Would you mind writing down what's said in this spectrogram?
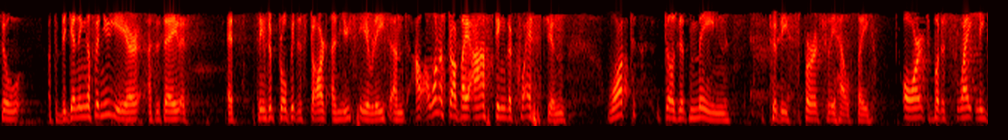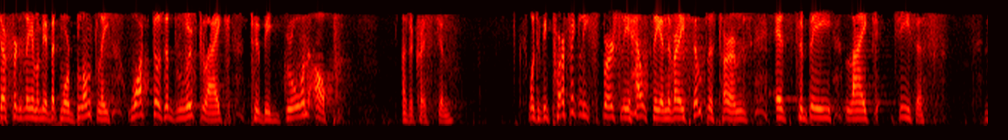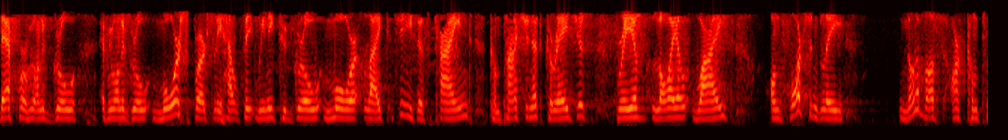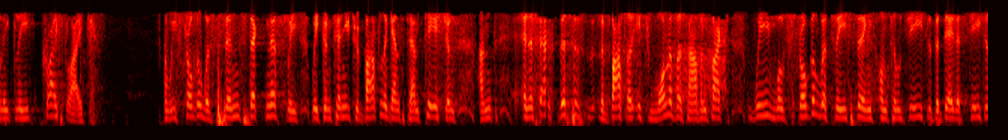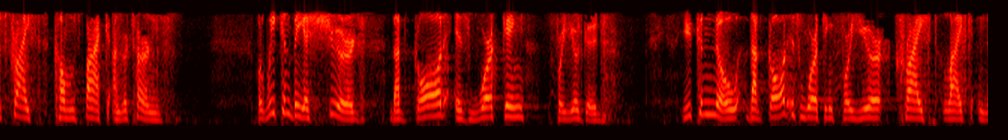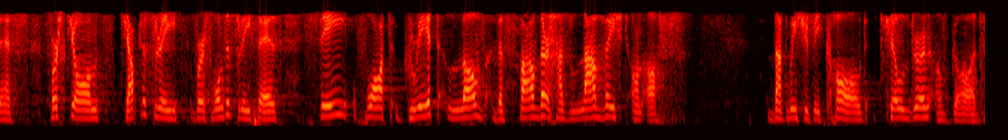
So, at the beginning of a new year, as I say, it, it seems appropriate to start a new series, and I, I want to start by asking the question what does it mean to be spiritually healthy? Or, to put it slightly differently, maybe a bit more bluntly, what does it look like to be grown up as a Christian? Well, to be perfectly spiritually healthy in the very simplest terms is to be like Jesus. Therefore, we want to grow, if we want to grow more spiritually healthy, we need to grow more like Jesus. Kind, compassionate, courageous, brave, loyal, wise. Unfortunately, none of us are completely Christ-like. And we struggle with sin sickness. We, we continue to battle against temptation. And in a sense, this is the battle that each one of us have. In fact, we will struggle with these things until Jesus, the day that Jesus Christ comes back and returns. But we can be assured that God is working for your good. You can know that God is working for your Christ-likeness. 1 John chapter 3 verse 1 to 3 says, See what great love the Father has lavished on us, that we should be called children of God.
